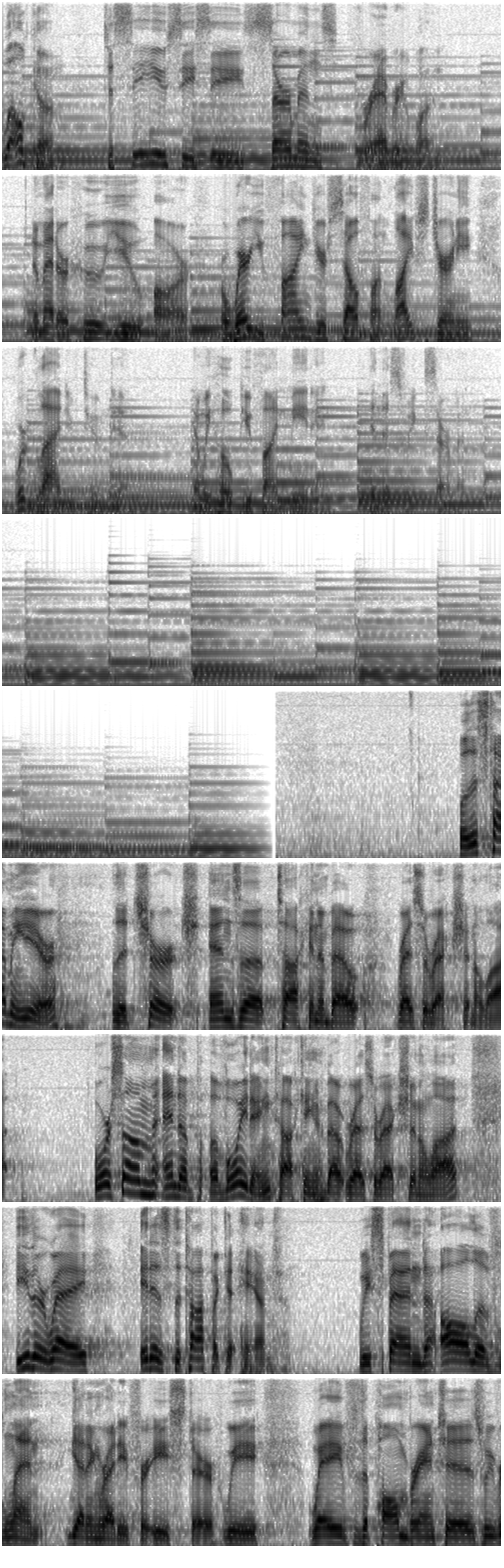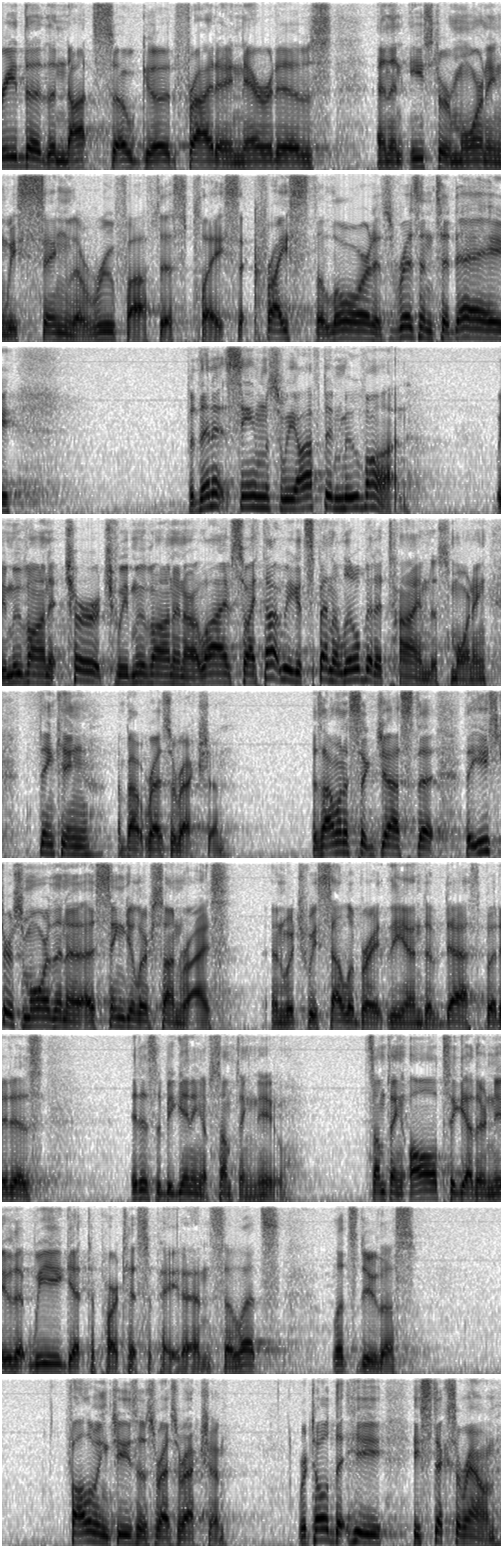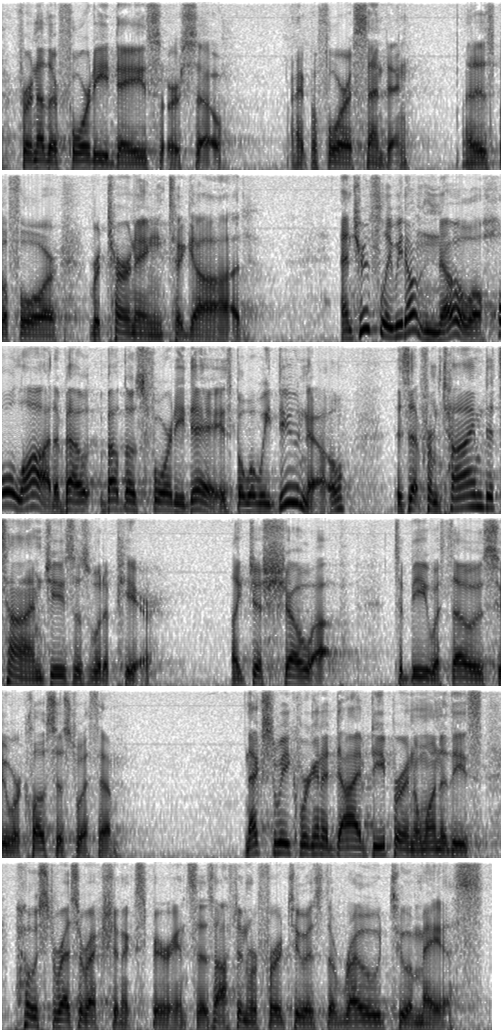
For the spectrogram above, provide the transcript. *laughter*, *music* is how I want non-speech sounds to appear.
Welcome to CUCC Sermons for Everyone. No matter who you are or where you find yourself on life's journey, we're glad you've tuned in, and we hope you find meaning in this week's sermon. Well, this time of year, the church ends up talking about resurrection a lot. Or some end up avoiding talking about resurrection a lot. Either way, it is the topic at hand. We spend all of Lent getting ready for Easter. We wave the palm branches. We read the, the not so good Friday narratives. And then Easter morning, we sing the roof off this place that Christ the Lord has risen today. But then it seems we often move on. We move on at church, we move on in our lives. So I thought we could spend a little bit of time this morning thinking about resurrection. As I want to suggest that the Easter is more than a, a singular sunrise in which we celebrate the end of death, but it is, it is the beginning of something new, something altogether new that we get to participate in. So let's, let's do this. Following Jesus' resurrection, we're told that he, he sticks around for another 40 days or so, right, before ascending. That is, before returning to God. And truthfully, we don't know a whole lot about, about those 40 days, but what we do know is that from time to time, Jesus would appear, like just show up to be with those who were closest with him. Next week, we're going to dive deeper into one of these post resurrection experiences, often referred to as the road to Emmaus.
